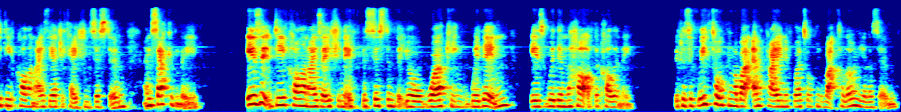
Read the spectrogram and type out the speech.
to decolonize the education system? And secondly, is it decolonization if the system that you're working within is within the heart of the colony? Because if we're talking about empire and if we're talking about colonialism,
